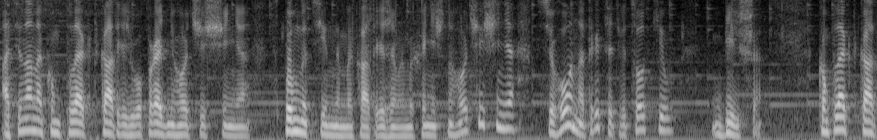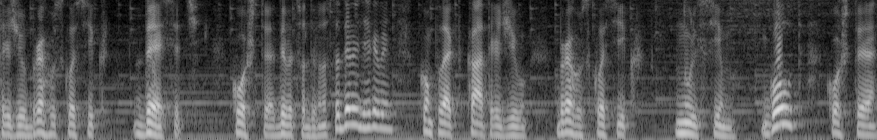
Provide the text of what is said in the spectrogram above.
А ціна на комплект картриджів попереднього очищення з повноцінними картриджами механічного очищення всього на 30% більше. Комплект картриджів Bregus Classic 10 коштує 999 гривень. Комплект картриджів Bregus Classic 07 Gold коштує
